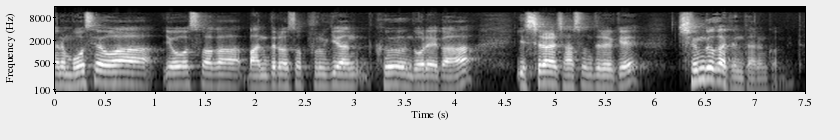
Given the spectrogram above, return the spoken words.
나는 모세와 여호수아가 만들어서 부르게 한그 노래가 이스라엘 자손들에게 증거가 된다는 겁니다.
